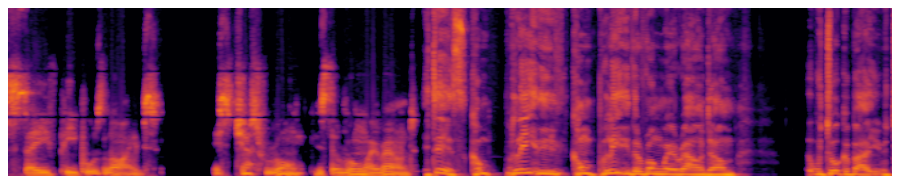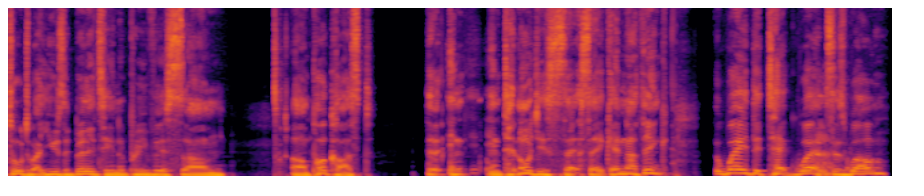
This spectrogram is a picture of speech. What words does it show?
save people's lives. It's just wrong. It's the wrong way around. It is completely, completely the wrong way around. Um, we talk about we talked about usability in the previous um, um, podcast. The in in technology's sake, and I think the way the tech works as well.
